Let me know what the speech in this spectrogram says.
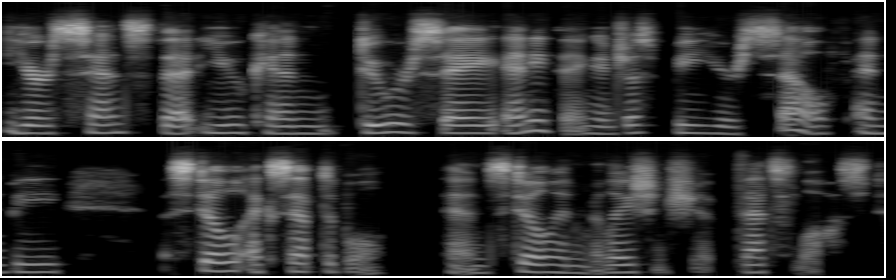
your sense that you can do or say anything and just be yourself and be still acceptable and still in relationship that's lost.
